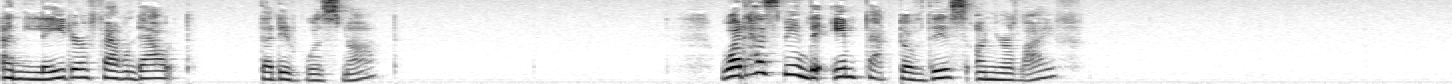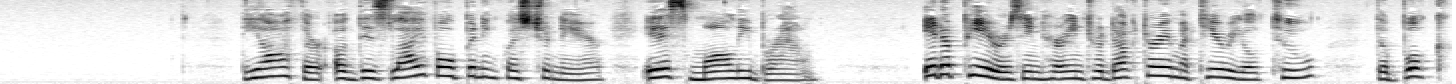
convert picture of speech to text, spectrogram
and later found out that it was not? What has been the impact of this on your life? The author of this life opening questionnaire is Molly Brown. It appears in her introductory material to the book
